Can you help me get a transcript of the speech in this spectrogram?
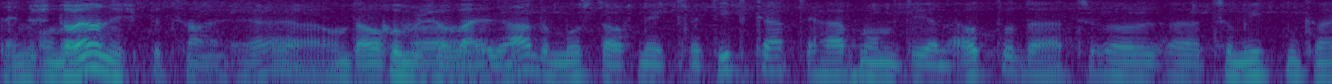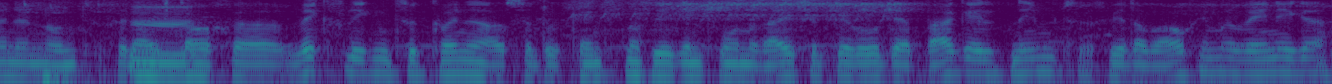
Deine Steuern nicht bezahlen. Ja, ja, und auch, Komischerweise. Äh, ja, du musst auch eine Kreditkarte haben, um dir ein Auto da zu, äh, zu mieten können und vielleicht Mhm. auch äh, wegfliegen zu können, außer du kennst noch irgendwo ein Reisebüro, der Bargeld nimmt. Das wird aber auch immer weniger.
